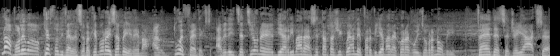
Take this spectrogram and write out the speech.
No, volevo, ho chiesto di FedEx perché vorrei sapere, ma eh, tu e FedEx avete intenzione di arrivare a 75 anni e farvi chiamare ancora con i soprannomi? FedEx, J-Ax?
